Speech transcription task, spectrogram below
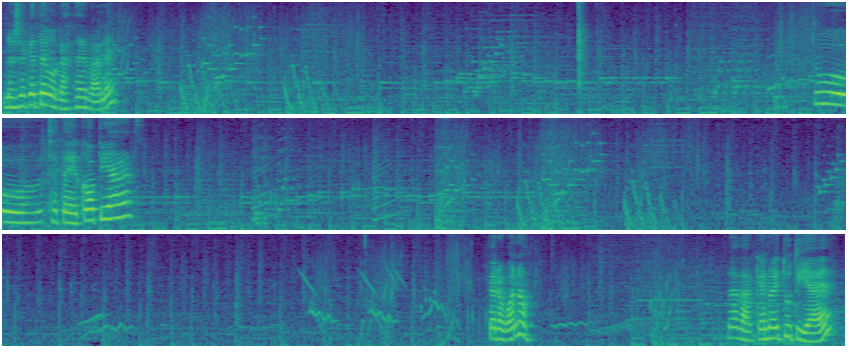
No sé qué tengo que hacer, ¿vale? Tú, échate de copias. Pero bueno. Nada, que no hay tu tía, ¿eh?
